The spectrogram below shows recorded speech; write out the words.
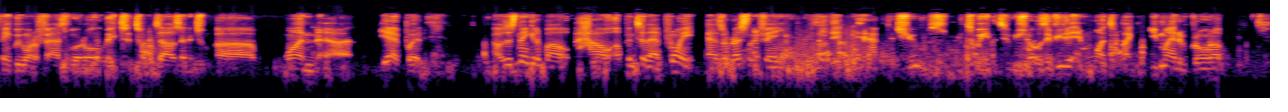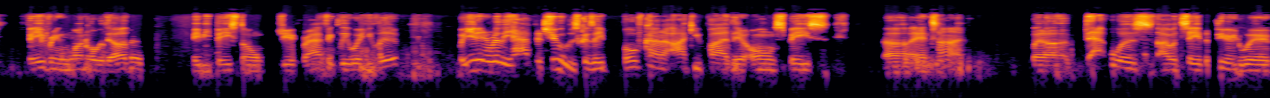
think we want to fast forward all the way to 2001 uh, yet, but I was just thinking about how up until that point, as a wrestling fan, you really didn't have to choose between the two shows if you didn't want to. Like, you might have grown up favoring one over the other, maybe based on geographically where you live, but you didn't really have to choose because they both kind of occupied their own space uh, and time. But uh, that was, I would say, the period where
